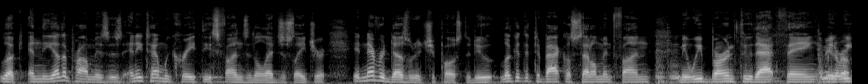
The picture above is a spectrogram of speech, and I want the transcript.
look, and the other problem is, is anytime we create these funds in the legislature, it never does what it's supposed to do. Look at the tobacco settlement fund. I mean, we burned through that thing. I, mean, we,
